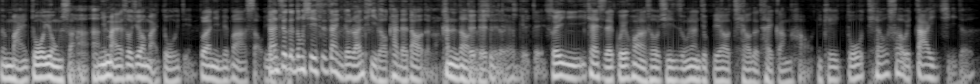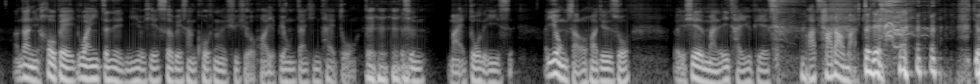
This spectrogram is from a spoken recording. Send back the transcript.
就买多用少。你买的时候就要买多一点，不然你没办法少用。但这个东西是在你的软体头看得到的嘛？看得到的，对对对对对。所以你一开始在规划的时候，其实容量就不要挑的太刚好，你可以多挑稍微大一级的。那你后背万一真的你有些设备上扩充的需求的话，也不用担心太多。对，就是买多的意思。用少的话，就是说。有些人买了一台 UPS，把它插到满，对 对，就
